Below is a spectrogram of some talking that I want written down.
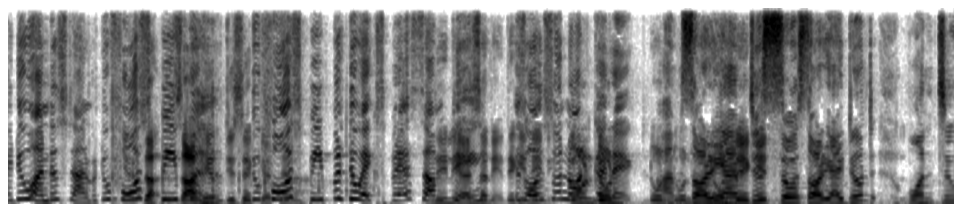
I do understand, but to force जा- people जिसे to force people to express नहीं something नहीं ऐसा नहीं is देखिए also नहीं, not don't, don't, correct. don't, I'm don't, sorry, don't I'm just it, so sorry. I don't want to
